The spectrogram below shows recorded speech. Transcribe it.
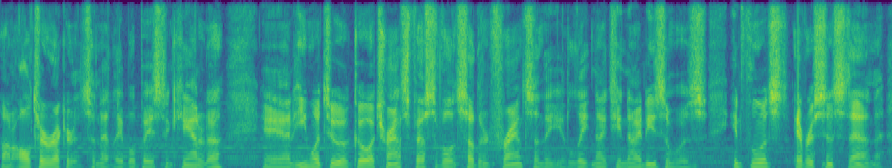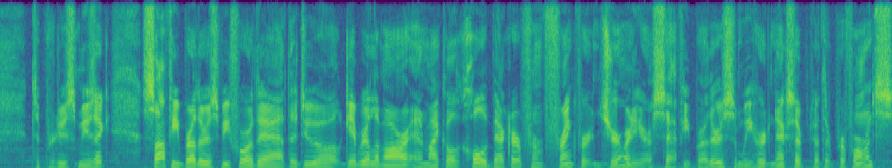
on Alter Records, a net label based in Canada. And he went to a Goa Trance Festival in southern France in the late 1990s and was influenced ever since then to produce music. Safi Brothers before that, the duo Gabriel Lamar and Michael Kohlbecker from Frankfurt Germany are Safi Brothers, and we heard an excerpt of their performance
